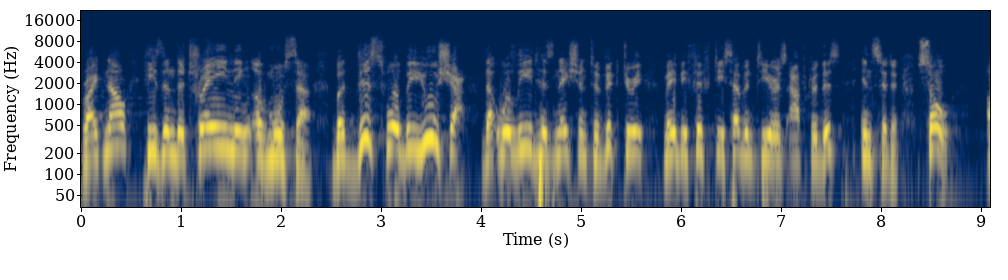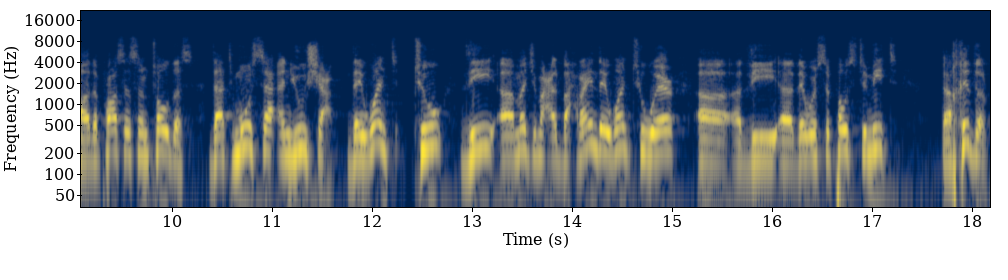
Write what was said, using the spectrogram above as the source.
Right now he's in the training of Musa. But this will be Yusha that will lead his nation to victory, maybe 50, 70 years after this incident. So, uh, the Prophet told us that Musa and Yusha, they went to the uh, Majma' al-Bahrain, they went to where uh, the uh, they were supposed to meet uh, Khidr.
